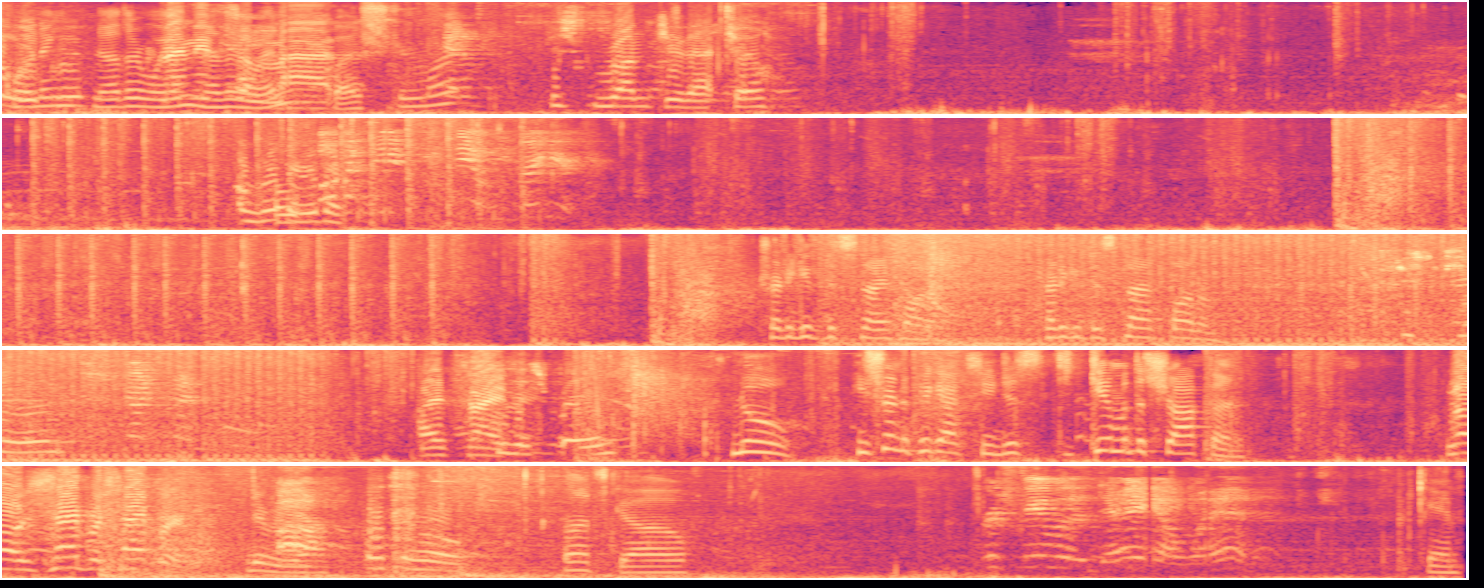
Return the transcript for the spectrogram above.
the pointing, loot? another I win, another some win, question mark? Just run through that, Joe. Oh, right there, right Oh, there. I see him. You see him. He's right here. Try to get the snipe on him. Try to get the snipe on him. Just kill him. Got his head. I See snipe. No! He's trying to pickaxe you, just, just get him with the shotgun. No, sniper, sniper. There we go. What the hell? Let's go. First game of the day. I win. Good game.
